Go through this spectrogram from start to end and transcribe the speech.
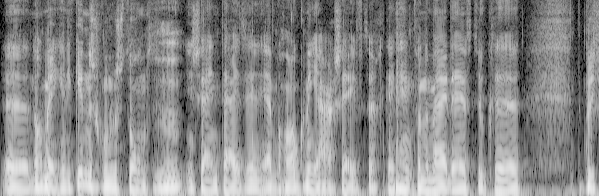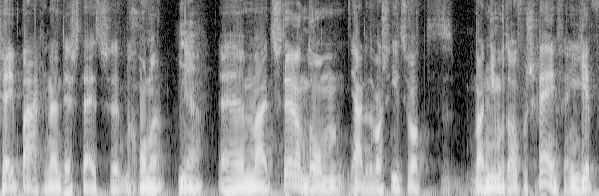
nog een beetje in de kinderschoenen stond mm -hmm. in zijn tijd. En hij begon ook in de jaren zeventig. Kijk, Henk van der Meijden heeft natuurlijk de privépagina destijds begonnen. Ja. maar het sterrendom, ja, dat was iets wat, waar niemand over schreef. En Jip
